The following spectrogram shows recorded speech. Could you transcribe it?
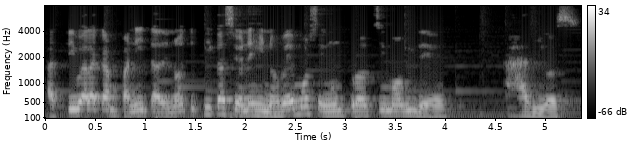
Activa la campanita de notificaciones y nos vemos en un próximo video. Adiós.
